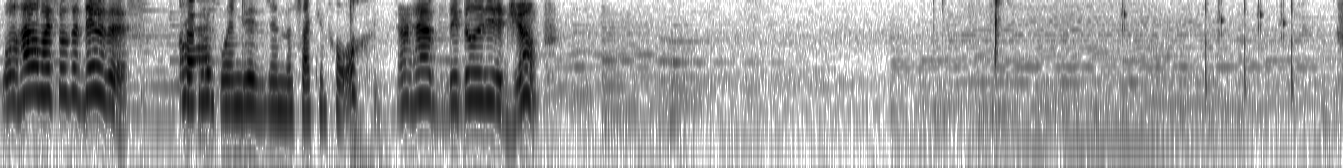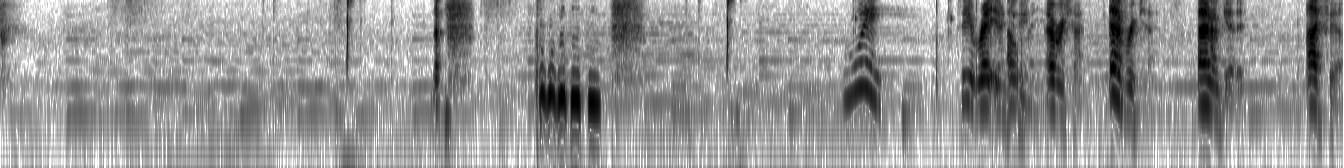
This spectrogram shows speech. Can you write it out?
Well, how am I supposed to do this? Oh, I've landed in the second hole. I don't have the ability to jump. Wait. See, it right in Oh. between. Every time. Every time. I don't get it. I fail.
